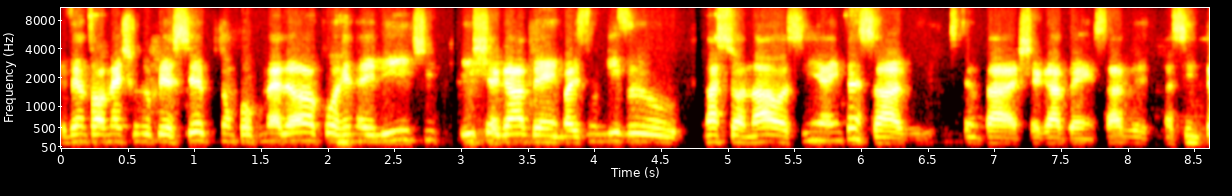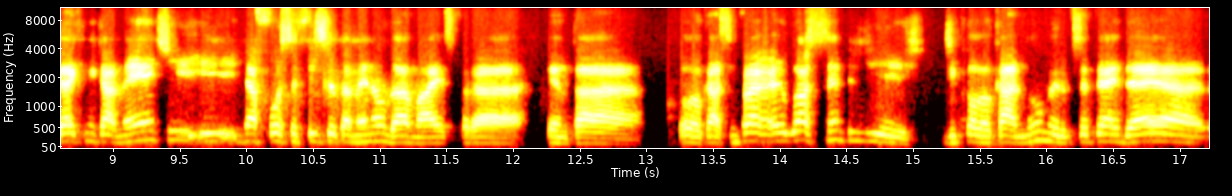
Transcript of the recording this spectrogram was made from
eventualmente, quando eu percebo que um pouco melhor, correr na elite e chegar bem. Mas no nível nacional, assim, é impensável tentar chegar bem, sabe? Assim, tecnicamente e na força física também não dá mais para tentar colocar assim, pra, eu gosto sempre de, de colocar número, para você ter uma ideia,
